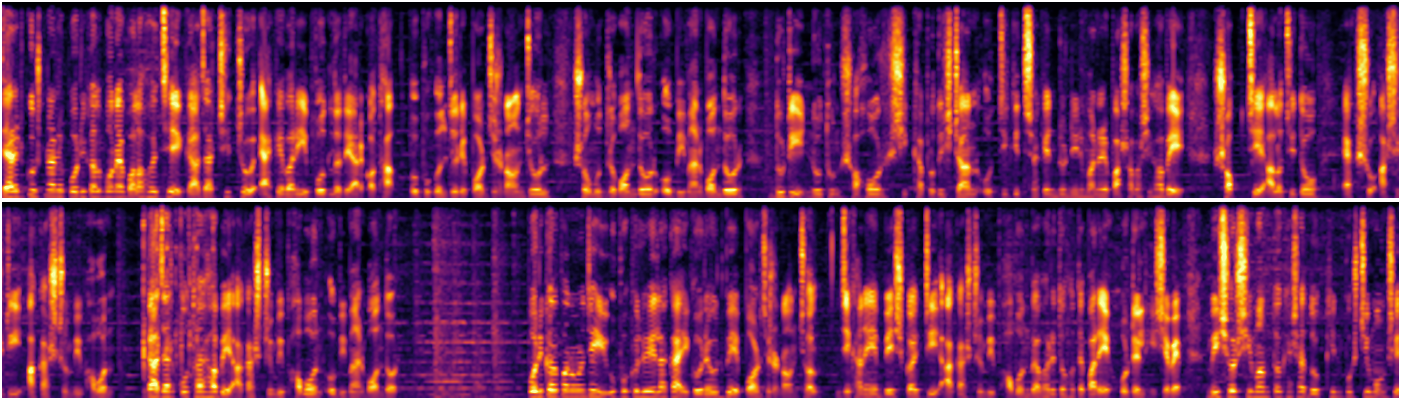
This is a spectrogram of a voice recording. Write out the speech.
জ্যারেড কুশনারের পরিকল্পনায় বলা হয়েছে গাজার চিত্র একেবারেই বদলে দেওয়ার কথা। উপকূল জুড়ে পর্যটন অঞ্চল সমুদ্র বন্দর ও বিমানবন্দর দুটি নতুন শহর শিক্ষা প্রতিষ্ঠান ও চিকিৎসা কেন্দ্র নির্মাণের পাশাপাশি হবে সবচেয়ে আলোচিত একশো আশিটি আকাশচুম্বী ভবন। গাজার কোথায় হবে আকাশচুম্বী ভবন ও বিমানবন্দর পরিকল্পনা অনুযায়ী উপকূলীয় এলাকায় গড়ে উঠবে পর্যটন অঞ্চল, যেখানে বেশ কয়েকটি আকাশচুম্বী ভবন ব্যবহৃত হতে পারে হোটেল হিসেবে। মিশর সীমান্ত ঘেঁষা দক্ষিণ পশ্চিম অংশে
